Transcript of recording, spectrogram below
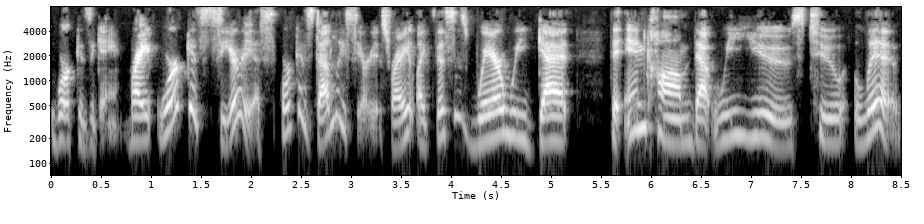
work as a game, right? Work is serious. Work is deadly serious, right? Like, this is where we get the income that we use to live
